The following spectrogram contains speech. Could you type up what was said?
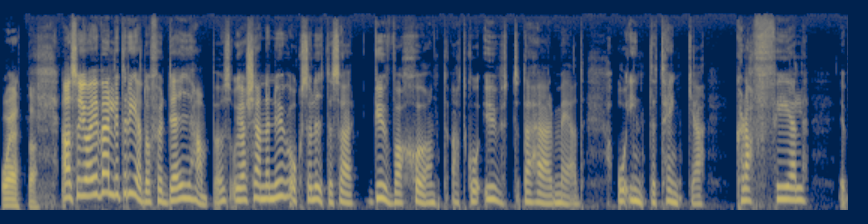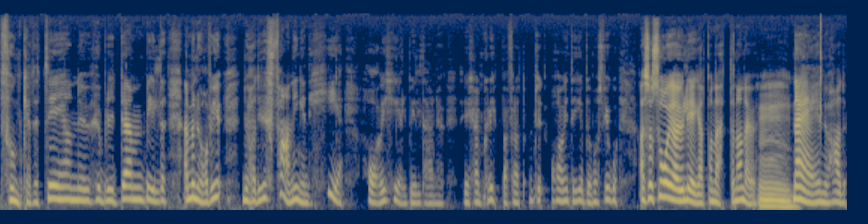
och äta. Alltså jag är väldigt redo för dig Hampus och jag känner nu också lite så här, gud vad skönt att gå ut det här med och inte tänka klafffel, Funkade det nu? Hur blir den bilden? Ja, men nu, har vi, nu hade vi fan ingen hel... Har vi helbild här nu? Så vi kan klippa för att... Har vi inte helbild måste vi gå... Alltså så har jag ju legat på nätterna nu. Mm. Nej, nu hade...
